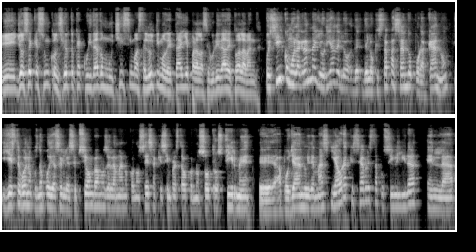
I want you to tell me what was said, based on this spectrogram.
y yo sé que es un concierto que ha cuidado muchísimo hasta el último detalle para la seguridad de toda la banda. Pues sí, como la gran mayoría de lo, de, lo que está pasando por acá, ¿no? Y este, bueno, pues no podía ser la excepción. Vamos de la mano con Ocesa, que siempre ha estado con nosotros, firme, eh, apoyando y demás. Y ahora que se abre esta posibilidad en la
